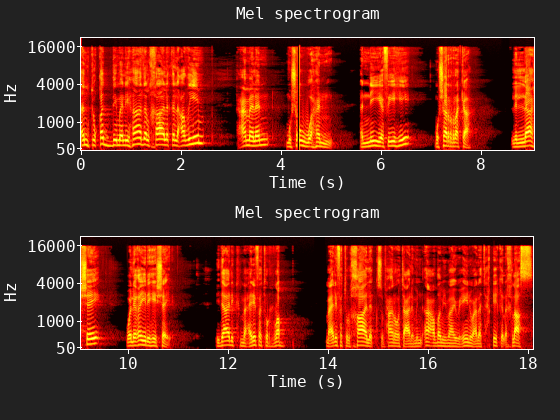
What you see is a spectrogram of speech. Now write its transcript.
أن تقدم لهذا الخالق العظيم عملا مشوها. النية فيه مشركة لله شيء ولغيره شيء. لذلك معرفة الرب معرفة الخالق سبحانه وتعالى من أعظم ما يعين على تحقيق الإخلاص.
